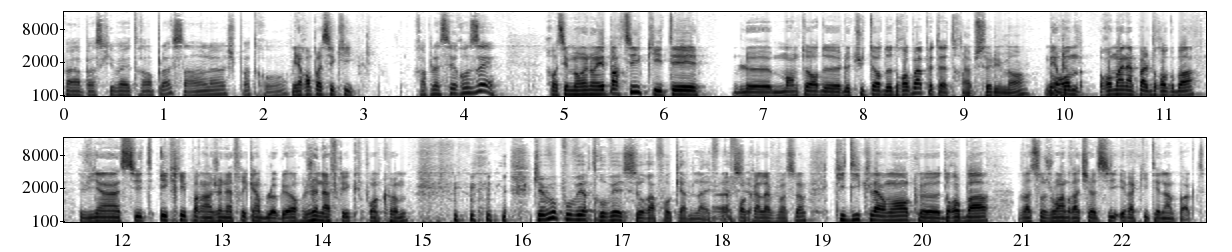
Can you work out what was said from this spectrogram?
Bah, parce qu'il va être remplaçant, là, je sais pas trop. Mais remplacé qui? Remplacer Rosé. José Moreno est parti, qui était le mentor de, le tuteur de Drogba peut-être? Absolument. Mais Rom- Roman n'a pas le Drogba via un site écrit par un jeune africain blogueur, jeuneafrique.com, que vous pouvez retrouver sur Afrocan Life, bien sûr. Live.com, qui dit clairement que Drogba va se joindre à Chelsea et va quitter l'impact.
